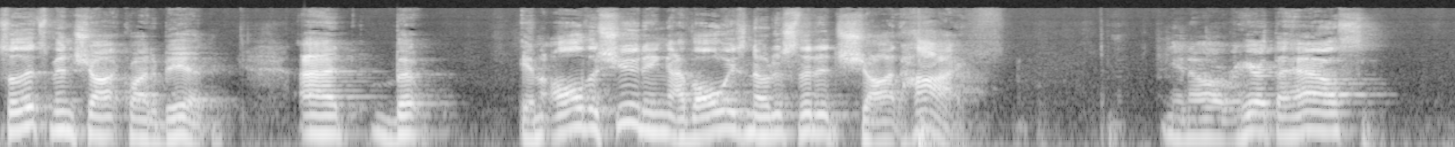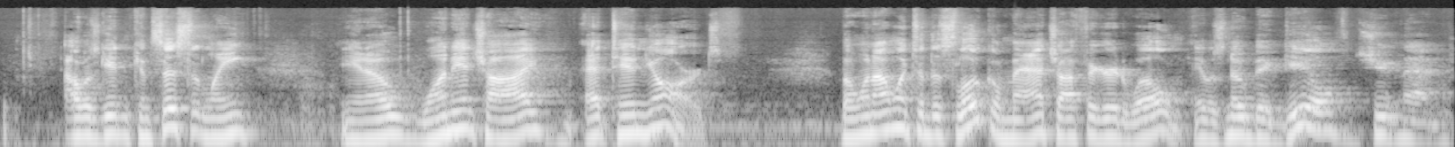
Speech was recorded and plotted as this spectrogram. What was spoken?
So that's been shot quite a bit. Uh, but in all the shooting, I've always noticed that it's shot high. You know, over here at the house, I was getting consistently, you know, one inch high at 10 yards. But when I went to this local match, I figured, well, it was no big deal shooting that.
